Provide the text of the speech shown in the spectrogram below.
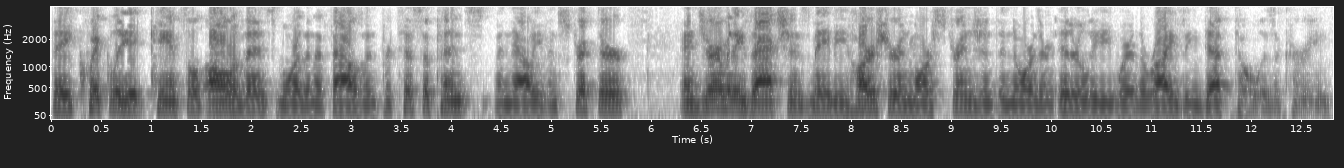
They quickly canceled all events, more than a thousand participants, and now even stricter. And Germany's actions may be harsher and more stringent than northern Italy, where the rising death toll is occurring.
